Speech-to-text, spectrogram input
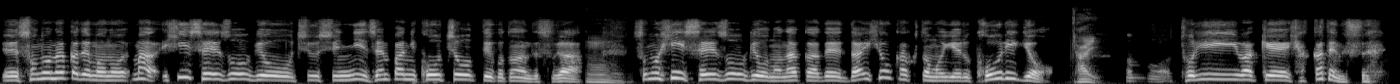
えーその中でもあの、まあ、非製造業を中心に全般に好調っていうことなんですが、うん。その非製造業の中で代表格ともいえる小売業、はい。とりわけ百貨店ですね、え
